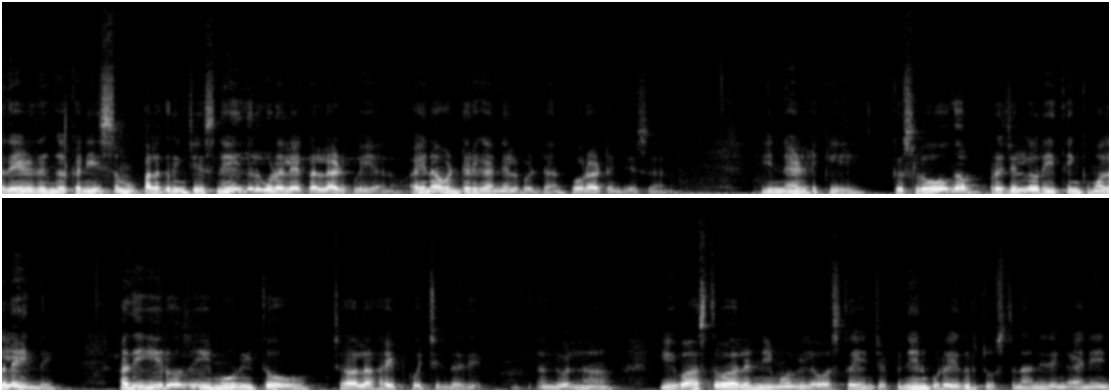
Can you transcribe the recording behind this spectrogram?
అదేవిధంగా కనీసం పలకరించే స్నేహితులు కూడా లేక అల్లాడిపోయాను. అయినా ఒంటరిగా నిలబడ్డాను పోరాటం చేశాను. ఇన్నేళ్ళకి స్లోగా ప్రజల్లో రీథింక్ మొదలైంది. అది ఈరోజు ఈ మూవీతో చాలా హైప్కి వచ్చింది అది. అందువలన ఈ వాస్తవాలన్నీ మూవీలో వస్తాయని చెప్పి నేను కూడా ఎదురు చూస్తున్నాను. నిజంగా ఆయన ఏం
